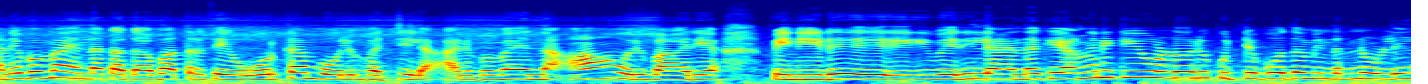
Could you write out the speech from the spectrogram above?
അനുപമ എന്ന കഥാപാത്രത്തെ ഓർക്കാൻ പോലും പറ്റില്ല. അനുപമ എന്ന ആ ഒരു ഭാര്യ പിന്നീട് വരില്ല എന്നൊക്കെ അങ്ങനെയൊക്കെയുള്ള ഒരു കുറ്റബോധം ഇന്ദ്രന്റെ ഉള്ളിൽ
